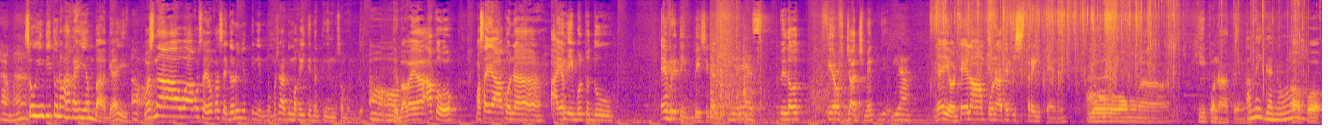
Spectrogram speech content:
Tama. So, hindi to nakakahiyang bagay. Oo. Mas naaawa ako sa'yo kasi ganun yung tingin mo. Masyadong makitid ang tingin mo sa mundo. Oo. Diba? Kaya ako, masaya ako na I am able to do everything, basically. yes. Without fear of judgment. Yeah. Ngayon, kailangan po natin i-straighten yung ah, hipo natin. Ah, may ganon. Opo.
